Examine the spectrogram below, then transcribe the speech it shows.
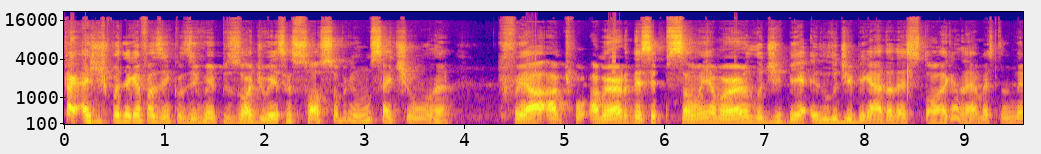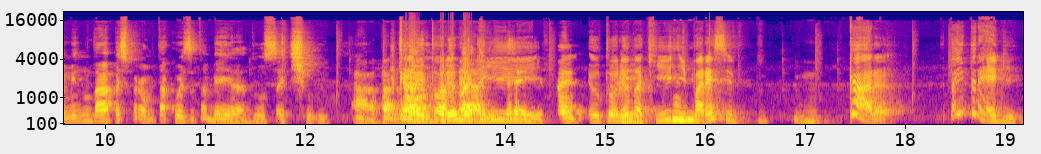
Cara, a gente poderia fazer, inclusive, um episódio extra só sobre 171, né? Que foi a, a, tipo, a maior decepção e a maior ludibriada da história, né? Mas também não dá pra esperar muita coisa também, né? Do 171. Ah, tá. Cara, eu tô olhando aqui. Peraí, peraí. Eu tô olhando aqui e parece. Cara, tá entregue.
